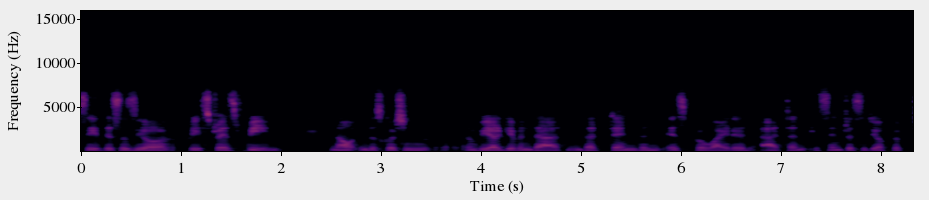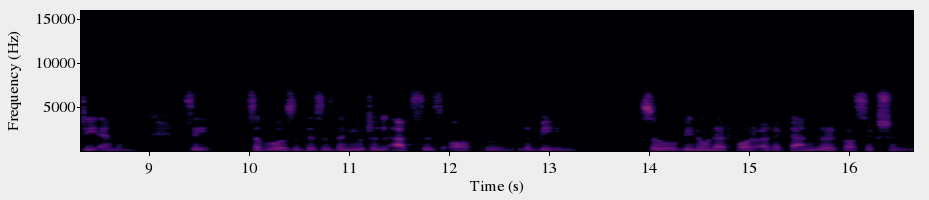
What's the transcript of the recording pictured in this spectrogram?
See this is your pre-stressed beam. Now in this question uh, we are given that the tendon is provided at an eccentricity of 50 mm see suppose this is the neutral axis of the beam so we know that for a rectangular cross section,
